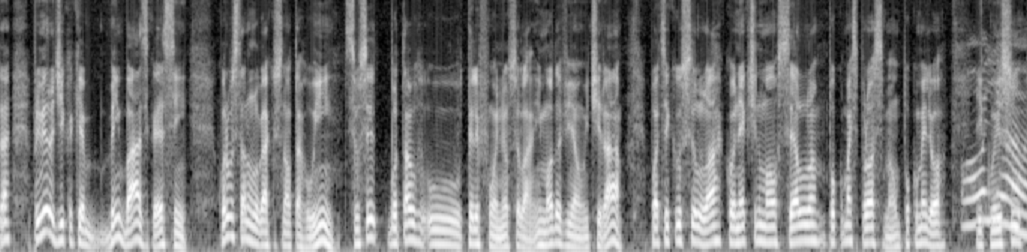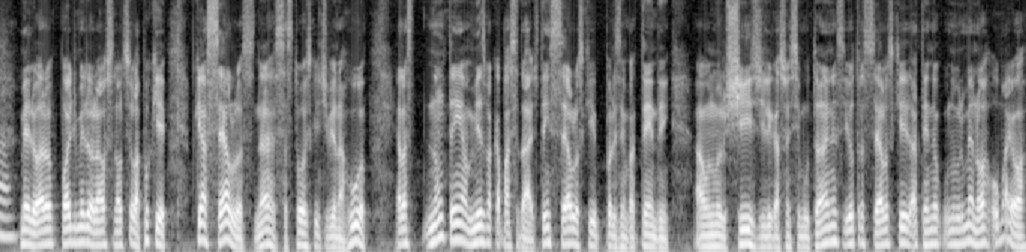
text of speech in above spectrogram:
A primeira dica que é bem básica é assim: quando você está num lugar que o sinal está ruim, se você botar o, o telefone, né, o celular, em modo avião e tirar, pode ser que o celular conecte numa célula um pouco mais próxima, um pouco melhor. Olha. E com isso melhora, pode melhorar o sinal do celular. Por quê? Porque as células, né, essas torres que a gente vê na rua, elas não têm a mesma capacidade. Tem células que, por exemplo, atendem a um número X de ligações simultâneas e outras células que atendem a um número menor ou maior.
